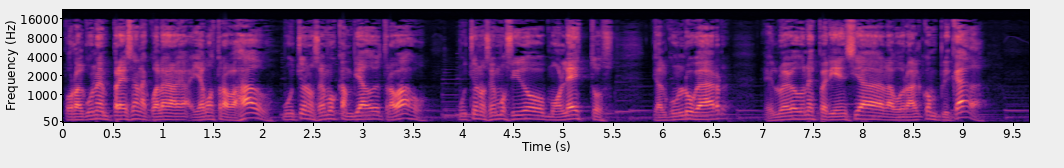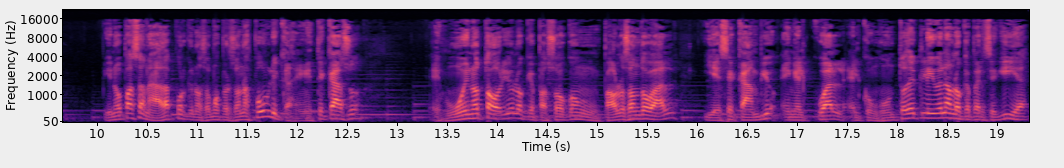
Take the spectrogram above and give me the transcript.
por alguna empresa en la cual hayamos trabajado. Muchos nos hemos cambiado de trabajo. Muchos nos hemos ido molestos de algún lugar eh, luego de una experiencia laboral complicada. Y no pasa nada porque no somos personas públicas. En este caso, es muy notorio lo que pasó con Pablo Sandoval y ese cambio en el cual el conjunto de Cleveland lo que perseguía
